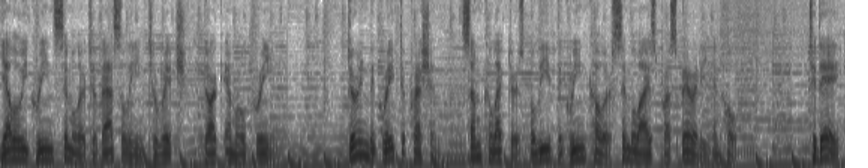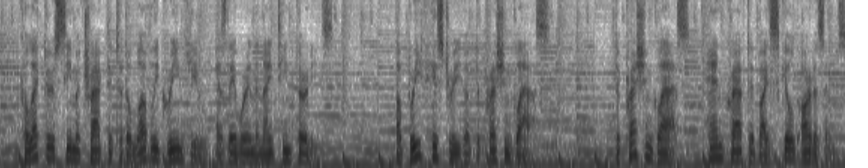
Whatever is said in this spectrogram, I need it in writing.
yellowy green similar to Vaseline to rich, dark emerald green. During the Great Depression, some collectors believed the green color symbolized prosperity and hope. Today, collectors seem attracted to the lovely green hue as they were in the 1930s. A brief history of Depression glass. Depression glass, handcrafted by skilled artisans,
